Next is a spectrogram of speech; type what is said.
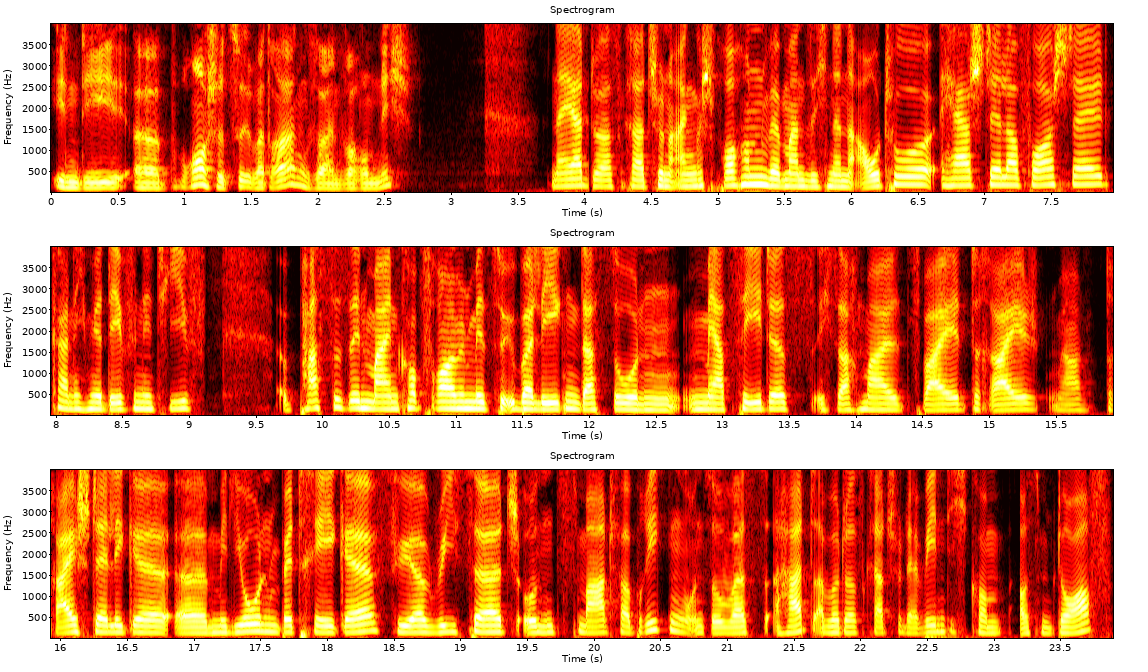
in die äh, Branche zu übertragen sein. Warum nicht? Naja, du hast gerade schon angesprochen, wenn man sich einen Autohersteller vorstellt, kann ich mir definitiv passt es in meinen Kopfräumen, mir zu überlegen, dass so ein Mercedes, ich sag mal, zwei, drei, ja, dreistellige äh, Millionenbeträge für Research und Smart Fabriken und sowas hat. Aber du hast gerade schon erwähnt, ich komme aus dem Dorf.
